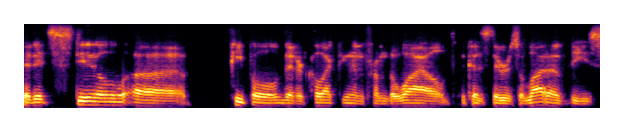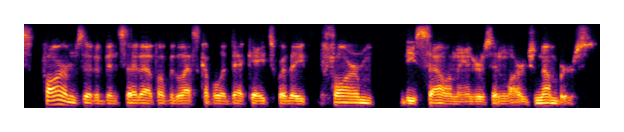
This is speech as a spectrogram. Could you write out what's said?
that it's still uh, people that are collecting them from the wild because there's a lot of these farms that have been set up over the last couple of decades where they farm these salamanders in large numbers.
